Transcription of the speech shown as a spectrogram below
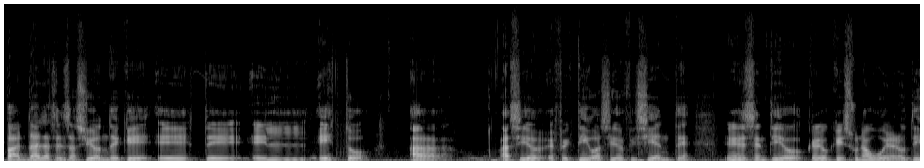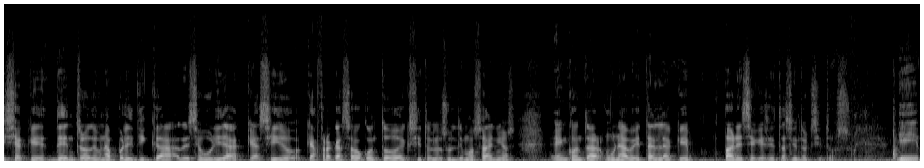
da la sensación de que este, el, esto ha, sido efectivo, ha sido eficiente. En ese sentido, creo que es una buena noticia que dentro de una política de seguridad que ha sido, que ha fracasado con todo éxito en los últimos años, encontrar una beta en la que parece que se está siendo exitoso. Eh,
